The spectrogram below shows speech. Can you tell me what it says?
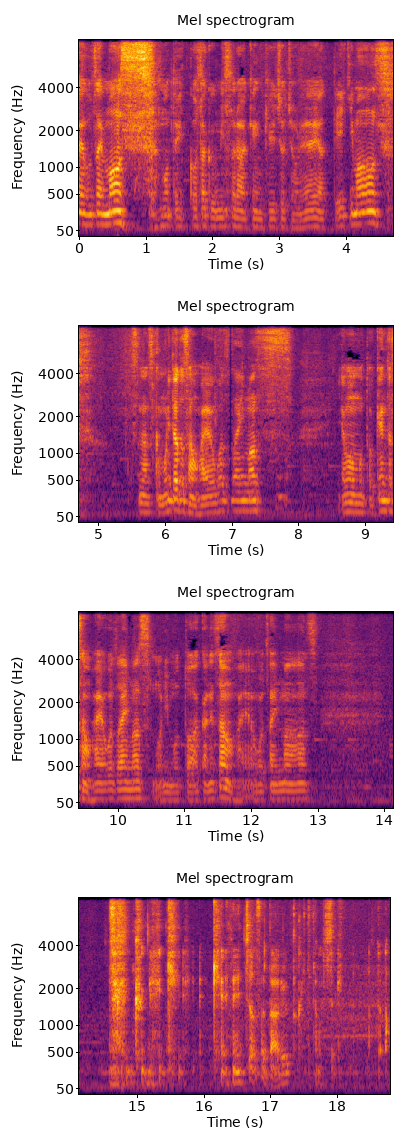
はようございます。元一工作美空研究所長でやっていきます。砂塚森田さんおはようございます。山本健太さんおはようございます。森本茜さんおはようございます。全国経年調査だるとか言ってましたけど。は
